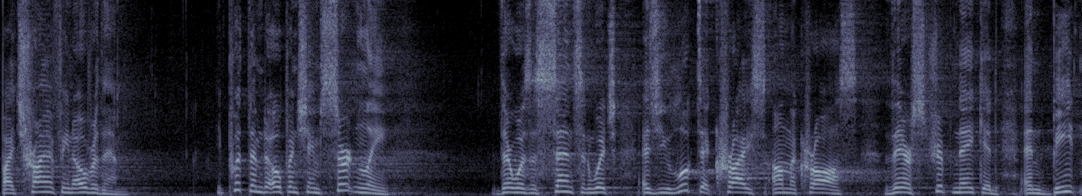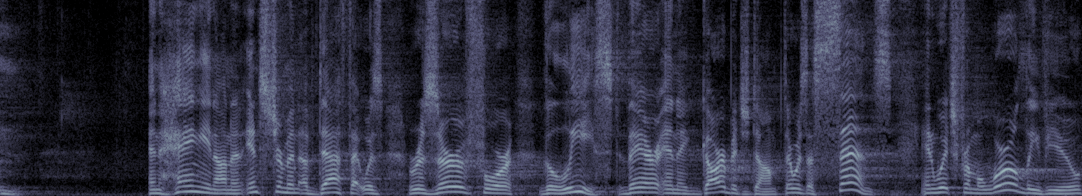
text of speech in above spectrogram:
by triumphing over them. He put them to open shame. Certainly, there was a sense in which, as you looked at Christ on the cross, there stripped naked and beaten and hanging on an instrument of death that was reserved for the least, there in a garbage dump, there was a sense in which, from a worldly view,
